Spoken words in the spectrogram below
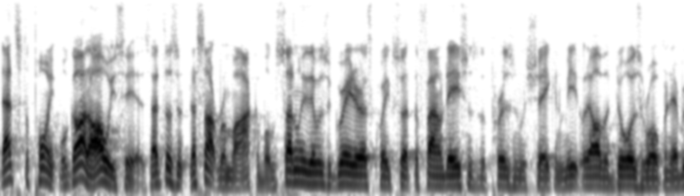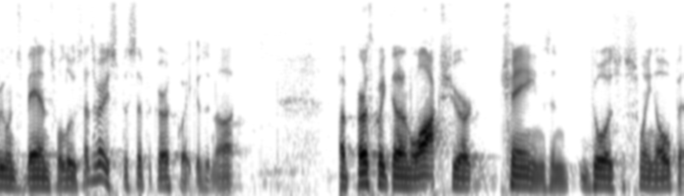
That's the point. Well, God always hears. That doesn't that's not remarkable. And suddenly there was a great earthquake so that the foundations of the prison were shaken. Immediately all the doors were open, everyone's bands were loose. That's a very specific earthquake, is it not? An earthquake that unlocks your chains and doors swing open.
